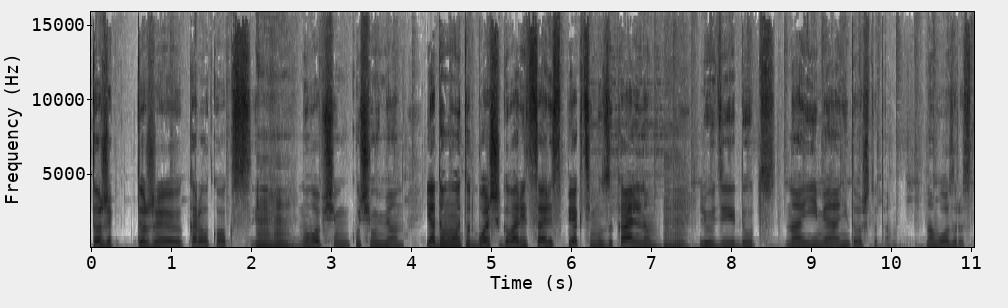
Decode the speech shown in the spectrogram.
Тоже, тоже Карл Кокс. и, Мгм. ну, в общем, куча умен. Я думаю, тут больше говорится о респекте музыкальном. Мгм. Люди идут на имя, а не то, что там на возраст.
